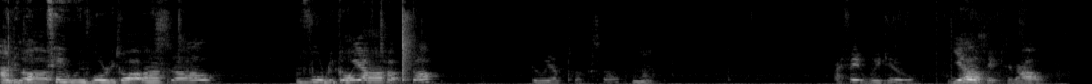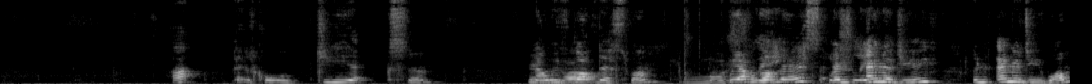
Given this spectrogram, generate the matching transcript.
We got Helicopter. We've already got that. Toxel. We've already Do got we have that. Toxel? Do we have Toxel? No. I think we do. Yeah, I What? picked it out. That is called GXM. Now we we've got got, this one. Plushly. We haven't got this. An energy. An energy one.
